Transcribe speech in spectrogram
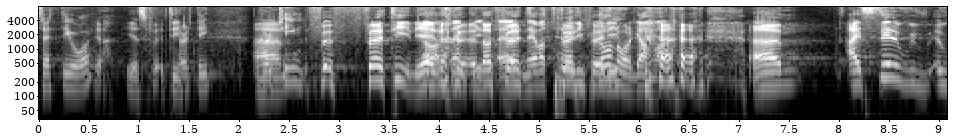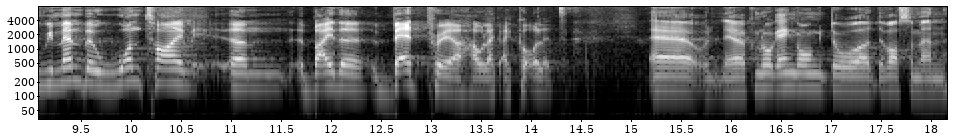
30 år. yeah, yes, 13. 30. Um, 13. f- 13, yeah, thank you. not Eh, 30, när jag var 30, 13 30. år gammal. Um, I still re- remember one time um, by the bed prayer, how like I call it. Eh, och jag kommer ihåg en gång då det var som en,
